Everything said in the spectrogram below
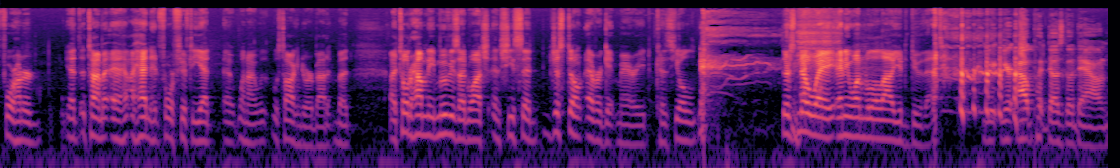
400 at the time. I, I hadn't hit 450 yet uh, when I was, was talking to her about it, but I told her how many movies I'd watched, and she said, "Just don't ever get married because you'll." There's no way anyone will allow you to do that. your, your output does go down,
